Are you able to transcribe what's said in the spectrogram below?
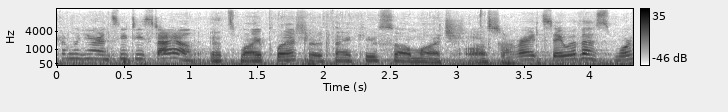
coming here on CT Style. It's my pleasure. Thank you so much. Awesome. All right, stay with us. More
